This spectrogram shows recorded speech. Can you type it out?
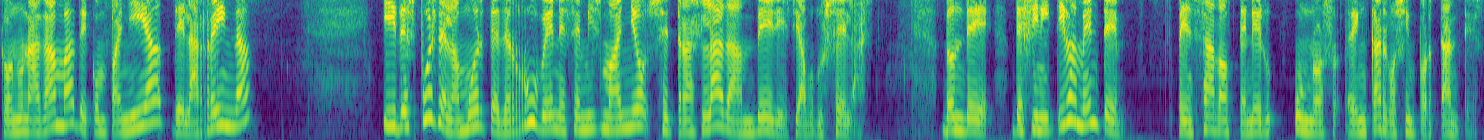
con una dama de compañía de la reina y después de la muerte de Rubén, ese mismo año se traslada a Amberes y a Bruselas donde definitivamente pensaba obtener unos encargos importantes.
